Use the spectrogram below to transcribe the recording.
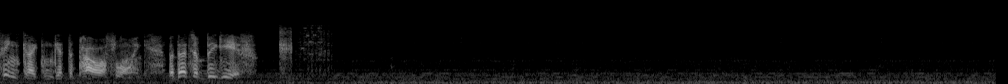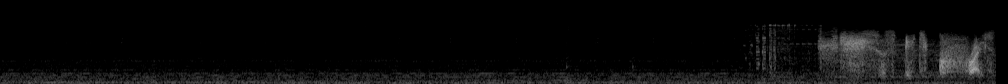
think I can get the power flowing, but that's a big if. Jesus H. Christ.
